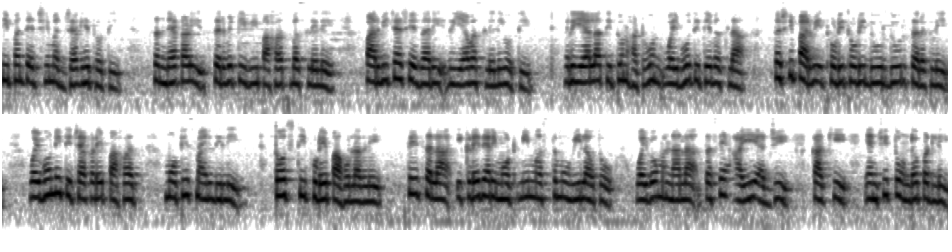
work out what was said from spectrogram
ती पण त्याची मज्जा घेत होती. संध्याकाळी सर्व टी व्ही पाहत बसलेले. पारवीच्या शेजारी रिया बसलेली होती. रियाला तिथून हटवून वैभव तिथे बसला. तशी पारवी थोडी थोडी दूर दूर सरकली. वैभवने तिच्याकडे पाहत मोठी स्माईल दिली. तोच ती पुढे पाहू लागली. ते चला इकडे द्या रिमोट मी मस्त मूवी लावतो. वैभव म्हणाला तसे आई आजी काकी यांची तोंडं पडली.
